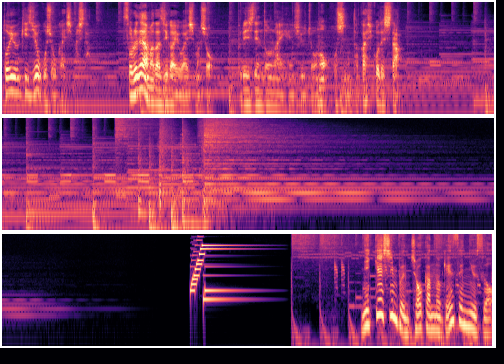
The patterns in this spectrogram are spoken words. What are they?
という記事をご紹介しました。それではまた次回お会いしましょう。プレジデントオンライン編集長の星野貴彦でした。日経新聞長官の厳選ニュースを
